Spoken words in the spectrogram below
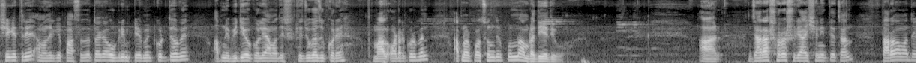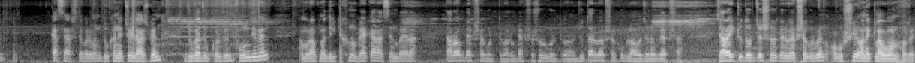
সেক্ষেত্রে আমাদেরকে পাঁচ হাজার টাকা অগ্রিম পেমেন্ট করতে হবে। আপনি ভিডিও কলে আমাদের সাথে যোগাযোগ করে মাল অর্ডার করবেন। আপনার পছন্দের পণ্য আমরা দিয়ে দেব। আর যারা সরাসরি আইসা নিতে চান, তারাও আমাদের কাছে আসতে পারবেন। দোকানে চলে আসবেন, যোগাযোগ করবেন ফোন দিবেন। আমরা আপনাদের এখনও বেকার আছেন ভাইয়েরা, তারাও ব্যবসা করতে পারবেন, ব্যবসা শুরু করতে পারবেন। জুতার ব্যবসা খুব লাভজনক ব্যবসা। যারা একটু ধৈর্য সহকারে ব্যবসা করবেন, অবশ্যই অনেক লাভবান হবেন।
